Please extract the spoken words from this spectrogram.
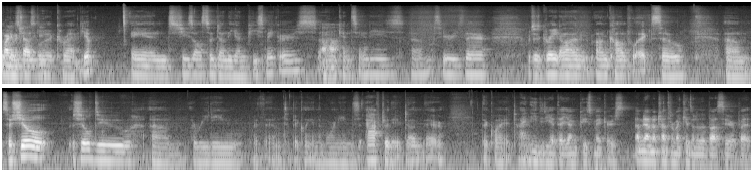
Marty Machowski. Correct. Yep. And she's also done the Young Peacemakers, um, Uh-huh. Ken Sande's um, series there, which is great on on conflict. So, um, so she'll she'll do um, a reading with them typically in the mornings after they've done their their quiet time. I needed to get that young peacemakers. I mean, I'm not trying to throw my kids under the bus here, but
